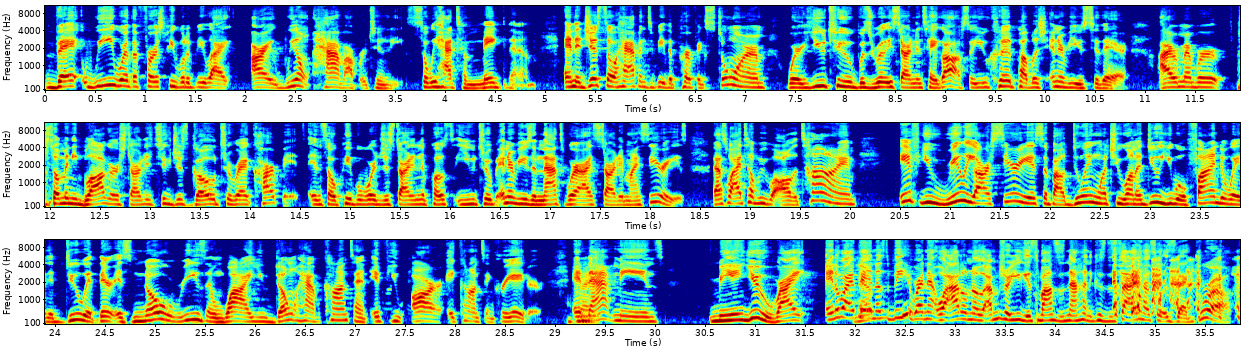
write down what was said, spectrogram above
they we were the first people to be like, all right, we don't have opportunities. So we had to make them. And it just so happened to be the perfect storm where YouTube was really starting to take off. So you could publish interviews to there. I remember so many bloggers started to just go to red carpets. And so people were just starting to post YouTube interviews. And that's where I started my series. That's why I tell people all the time if you really are serious about doing what you want to do, you will find a way to do it. There is no reason why you don't have content if you are a content creator. And Right. that means me and you, right? Ain't nobody paying Yep. us to be here right now. Well, I don't know. I'm sure you get sponsors now, honey, because the side hustle is that grow.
